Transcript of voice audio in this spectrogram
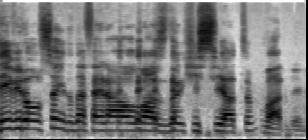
devir olsaydı da ferah olmazdı hissiyatım var benim.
